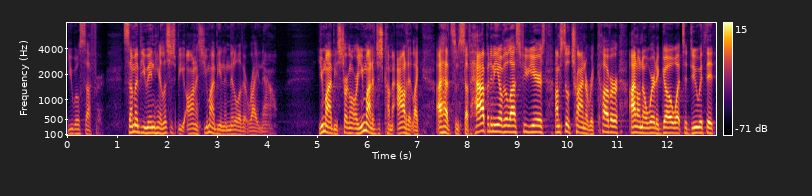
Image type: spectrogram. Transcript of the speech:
You will suffer. Some of you in here, let's just be honest, you might be in the middle of it right now. You might be struggling, or you might have just come out of it. Like, I had some stuff happen to me over the last few years. I'm still trying to recover. I don't know where to go, what to do with it,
